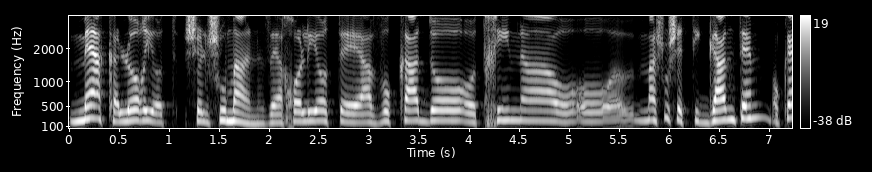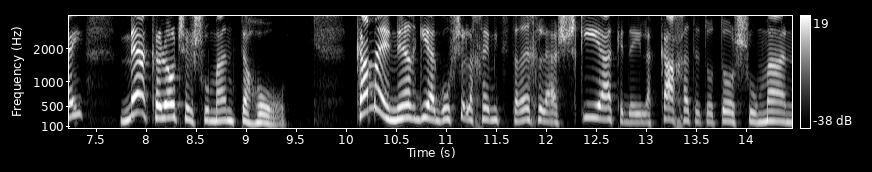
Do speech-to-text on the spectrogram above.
100 קלוריות של שומן, זה יכול להיות אה, אבוקדו או טחינה או, או משהו שטיגנתם, אוקיי? 100 קלוריות של שומן טהור. כמה אנרגיה הגוף שלכם יצטרך להשקיע כדי לקחת את אותו שומן,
